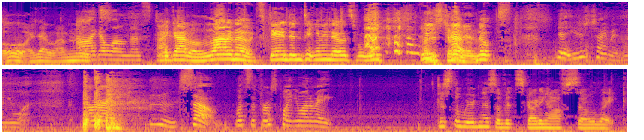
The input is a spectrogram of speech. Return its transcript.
Oh, I got a lot of Oh, notes. I got a lot of notes too. I got a lot of notes. Dan didn't take any notes, but we, we just chime have in. notes. yeah, you just chime in when you want. All right. so, what's the first point you want to make? Just the weirdness of it starting off so like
